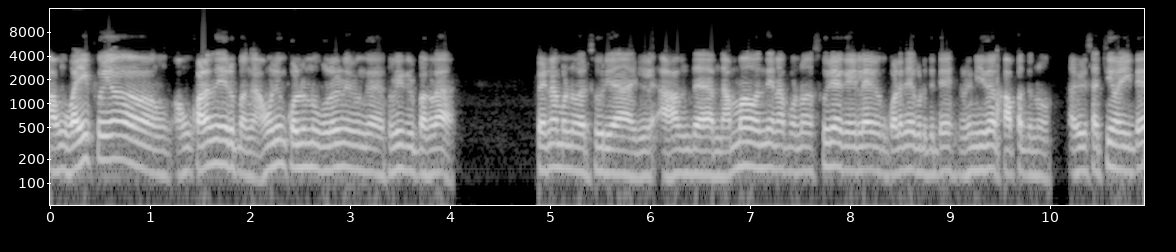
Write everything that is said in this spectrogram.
அவங்க ஒய்ஃபையும் அவங்க குழந்தையும் இருப்பாங்க. அவங்களையும் கொல்லணும் கொள்ளணும் இவங்க சொல்லிட்டு இருப்பாங்களா? இப்போ என்ன பண்ணுவார் சூர்யா? இல்லை அந்த அந்த அம்மா வந்து என்ன பண்ணுவோம் சூர்யா கையில் இவங்க குழந்தைய கொடுத்துட்டு நீ தான் காப்பாற்றணும் அப்படின்னு சத்தியம் வாங்கிட்டு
